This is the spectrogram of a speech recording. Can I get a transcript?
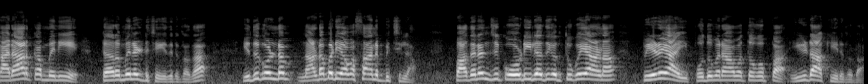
കരാർ കമ്പനിയെ ടെർമിനേറ്റ് ചെയ്തിരുന്നത്. ഇതുകൊണ്ടും നടപടി അവസാനിപ്പിച്ചില്ല. പതിനഞ്ച് കോടിയിലധികം തുകയാണ് പിഴയായി പൊതുമരാമത്ത് വകുപ്പ് ഈടാക്കിയിരുന്നത്.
